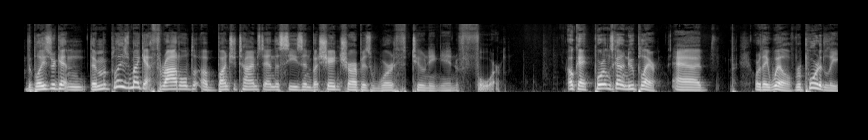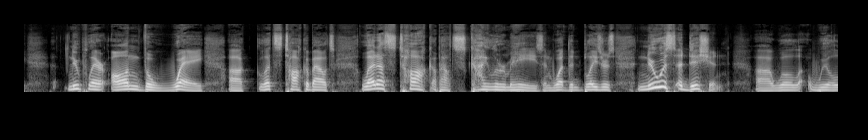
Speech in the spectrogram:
the Blazers getting the Blazers might get throttled a bunch of times to end the season, but Shaedon Sharpe is worth tuning in for. Okay, Portland's got a new player, uh, or they will reportedly new player on the way. Uh, let's talk about, let us talk about Skylar Mays and what the Blazers' newest addition uh, will will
